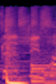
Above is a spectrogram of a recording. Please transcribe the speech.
The cold.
